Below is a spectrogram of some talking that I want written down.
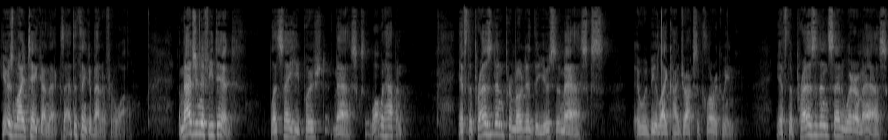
Here's my take on that, because I had to think about it for a while. Imagine if he did. Let's say he pushed masks. What would happen? If the president promoted the use of masks, it would be like hydroxychloroquine. If the president said wear a mask,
